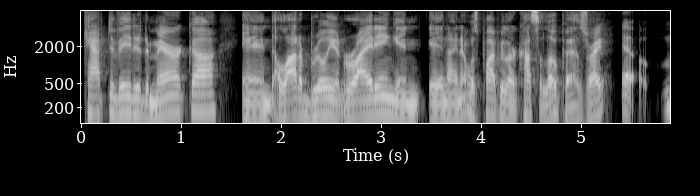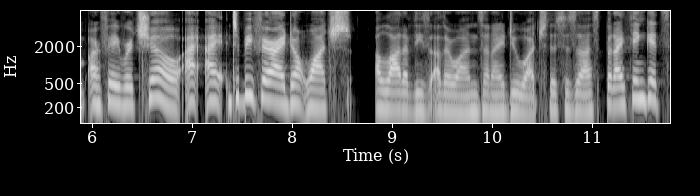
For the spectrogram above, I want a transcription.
captivated America and a lot of brilliant writing. And, and I know it was popular at Casa Lopez, right? Uh, our favorite show. I, I, to be fair, I don't watch a lot of these other ones, and I do watch This Is Us, but I think it's,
